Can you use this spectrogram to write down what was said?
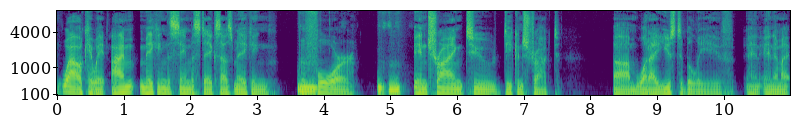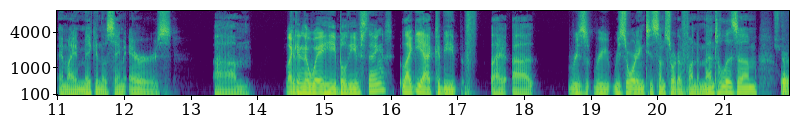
wow, okay, wait, I'm making the same mistakes I was making Mm. before Mhm. in trying to deconstruct um, what I used to believe, and and am I am I making those same errors? Um, like in the way he believes things like yeah, it could be like uh, res- re- resorting to some sort of fundamentalism Sure. yeah.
